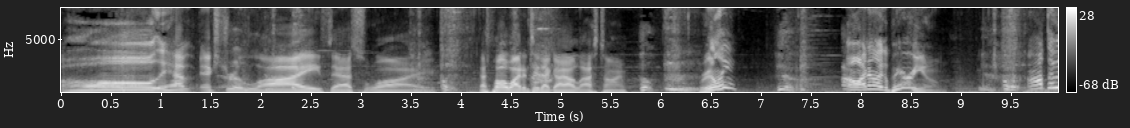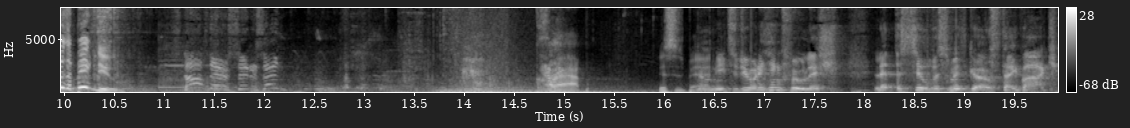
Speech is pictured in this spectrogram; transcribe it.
Oh, they have extra life. That's why. That's probably why I didn't take that guy out last time. Really? Oh, I didn't like a parry him. Oh, I thought he was a big dude. Stop there, citizen. Crap. This is bad. No bad. need to do anything foolish. Let the silversmith go. Stay back.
